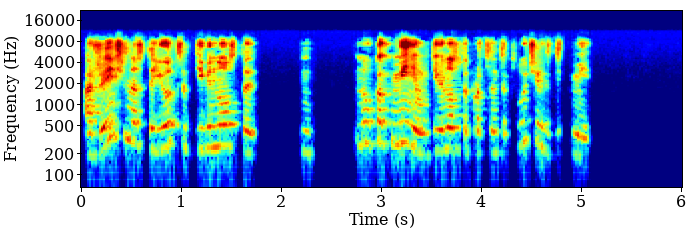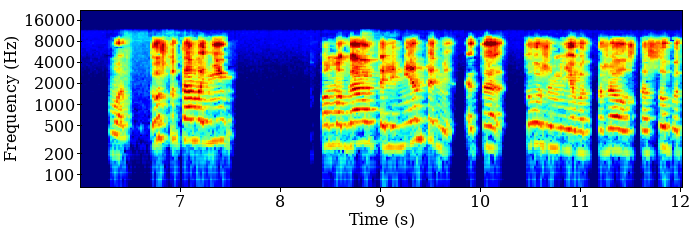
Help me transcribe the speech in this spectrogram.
А женщина остается в 90, ну, как минимум в 90% случаев с детьми. Вот. То, что там они помогают элементами, это тоже мне вот, пожалуйста, особо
